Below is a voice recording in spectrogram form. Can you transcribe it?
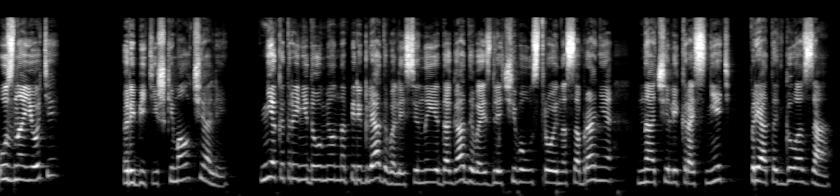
Узнаете?» Ребятишки молчали. Некоторые недоуменно переглядывались, иные, догадываясь, для чего устроено собрание, начали краснеть, прятать глаза.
